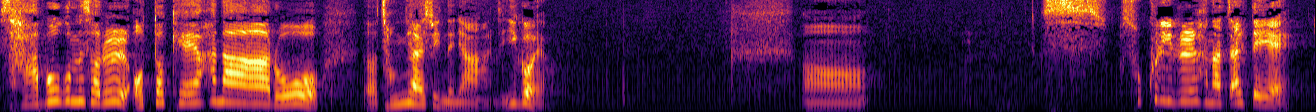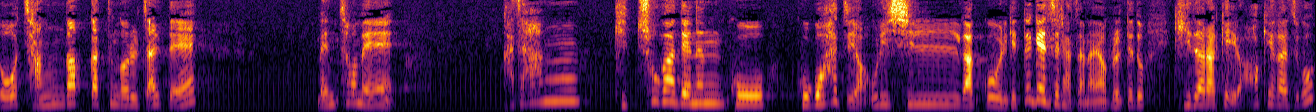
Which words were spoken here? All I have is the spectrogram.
사복음서를 어떻게 하나로 어, 정리할 수 있느냐. 이거예요. 어, 소쿠리를 하나 짤 때에 또 장갑 같은 거를 짤 때 맨 처음에 가장 기초가 되는 고, 고거 하지요. 우리 실 갖고 이렇게 뜨개질 하잖아요. 그럴 때도 기다랗게 이렇게 해가지고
